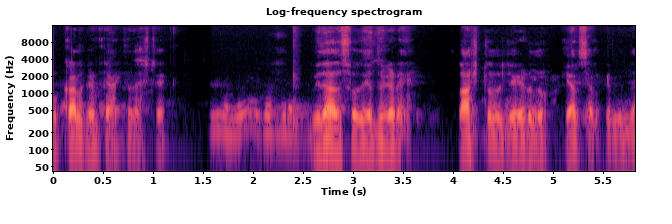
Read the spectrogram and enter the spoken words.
ಮುಕ್ಕಾಲು ಗಂಟೆ ಆಗ್ತದೆ ಅಷ್ಟೇ. ವಿಧಾನಸೌಧ ಎದುರುಗಡೆ ರಾಷ್ಟ್ರಧ್ವಜ ಹಿಡಿದು ಕೆ ಆರ್ ಸರ್ಕಲಿಂದ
